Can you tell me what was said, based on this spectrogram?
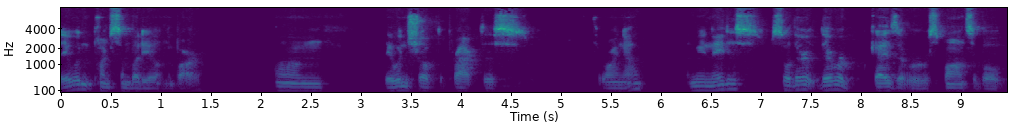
they wouldn't punch somebody out in the bar. Um, they wouldn't show up to practice throwing up. I mean, they just so there there were guys that were responsible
